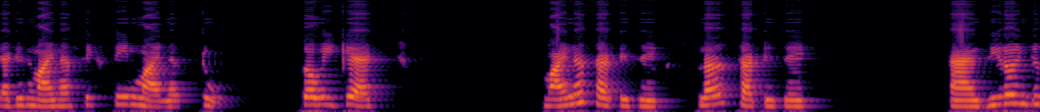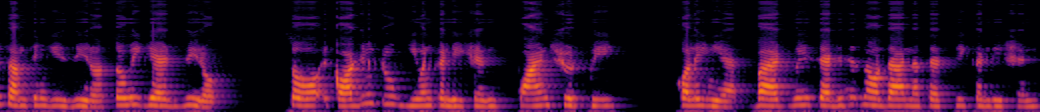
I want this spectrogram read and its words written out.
that is minus 16 minus 2 so we get minus 36 plus 36 and 0 into something is 0. So we get 0. So according to given conditions, points should be collinear. But we said this is not the necessary condition,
